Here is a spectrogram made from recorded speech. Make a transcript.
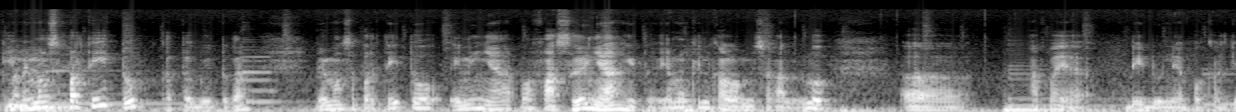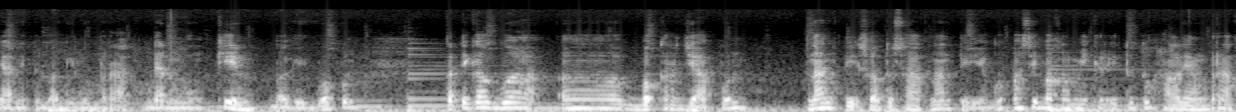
Gimana? memang seperti itu kata gue itu kan memang seperti itu ininya apa fasenya gitu. Ya mungkin kalau misalkan lu eh, apa ya di dunia pekerjaan itu bagi lu berat dan mungkin bagi gue pun ketika gue eh, bekerja pun nanti suatu saat nanti ya gue pasti bakal mikir itu tuh hal yang berat.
